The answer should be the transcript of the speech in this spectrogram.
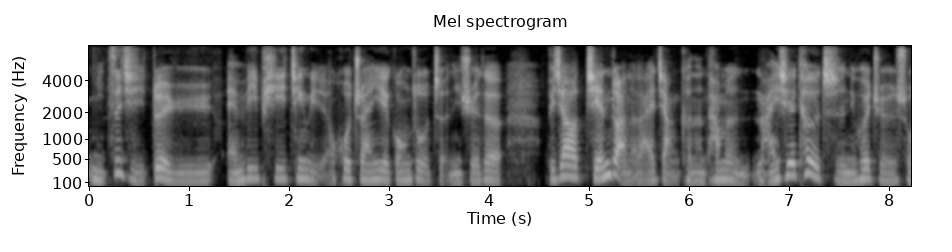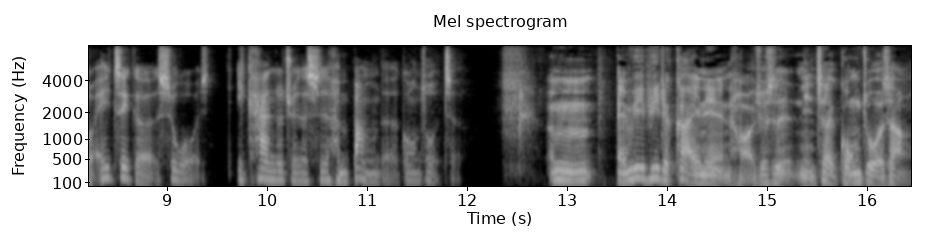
你自己对于 MVP 经理人或专业工作者，你觉得比较简短的来讲，可能他们哪一些特质，你会觉得说，哎，这个是我一看就觉得是很棒的工作者。嗯，MVP 的概念哈，就是你在工作上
